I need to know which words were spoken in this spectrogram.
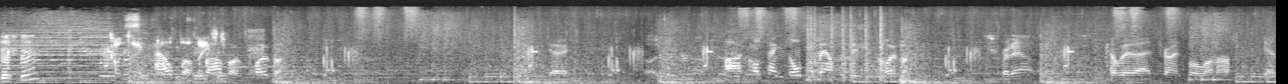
Mm-hmm. Contact Alpha, please. Bravo, over. Okay. Uh, contact north of our position, over. Spread out. Cover that, try and fall on us. Yes.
